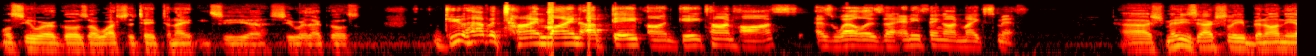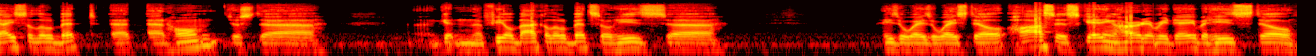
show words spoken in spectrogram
we'll see where it goes. I'll watch the tape tonight and see uh, see where that goes. Do you have a timeline update on Gaetan Haas as well as uh, anything on Mike Smith? Uh, Schmidt's actually been on the ice a little bit at, at home, just uh, getting the feel back a little bit. So he's uh, he's a ways away still. Haas is skating hard every day, but he's still.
